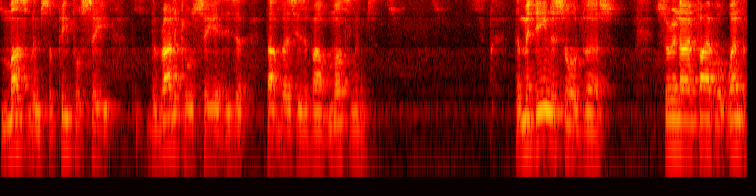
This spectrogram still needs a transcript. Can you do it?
Muslims. So people see, the radicals see it as that that verse is about Muslims. The Medina sword verse, Surah 9, 5, but when the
